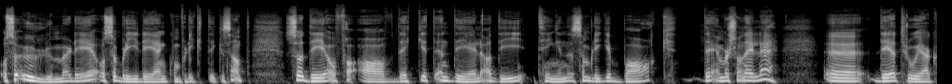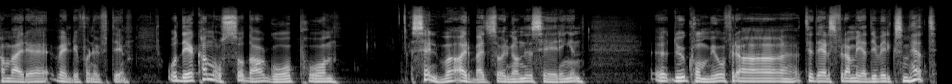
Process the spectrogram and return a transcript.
Og så ulmer det, og så blir det en konflikt. ikke sant? Så det å få avdekket en del av de tingene som ligger bak det emosjonelle, øh, det tror jeg kan være veldig fornuftig. Og det kan også da gå på selve arbeidsorganiseringen. Eh, du kom jo fra, til dels fra medievirksomhet,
